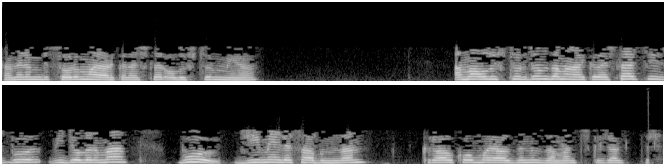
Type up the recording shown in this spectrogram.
Sanırım bir sorun var arkadaşlar. Oluşturmuyor. Ama oluşturduğum zaman arkadaşlar siz bu videolarıma bu Gmail hesabından Kral Combo yazdığınız zaman çıkacaktır.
